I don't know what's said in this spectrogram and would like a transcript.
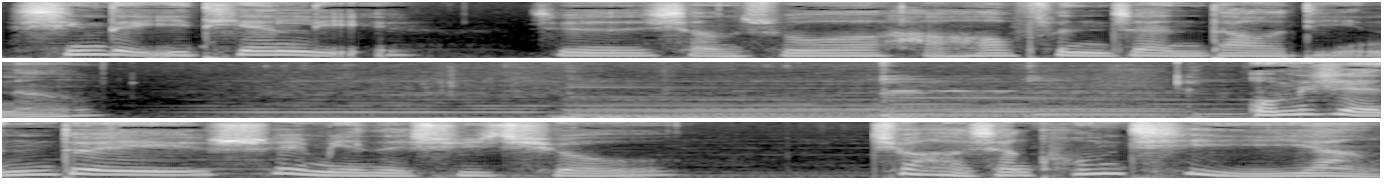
新的一天里。就是想说，好好奋战到底呢。我们人对睡眠的需求，就好像空气一样，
